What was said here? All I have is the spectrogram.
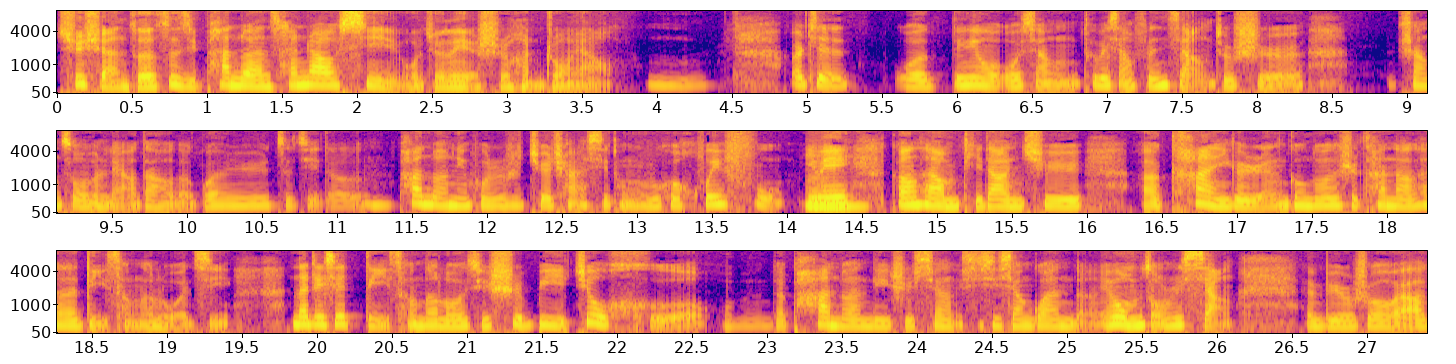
去选择自己判断参照系，我觉得也是很重要。嗯，而且我丁丁，我我想特别想分享，就是。上次我们聊到的关于自己的判断力或者是觉察系统如何恢复，因为刚才我们提到你去呃看一个人，更多的是看到他的底层的逻辑，那这些底层的逻辑势必就和我们的判断力是相息息相关的，因为我们总是想，嗯，比如说我要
